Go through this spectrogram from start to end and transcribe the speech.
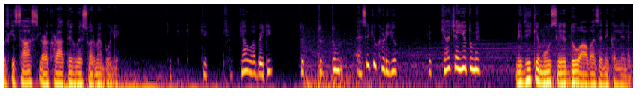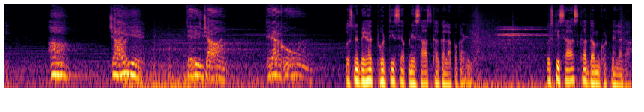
उसकी सांस लड़खड़ाते हुए स्वर में बोली क्या हुआ बेटी? तु, तु, तुम ऐसे क्यों खड़ी हो? क्या चाहिए तुम्हें? निधि के मुँह से दो आवाज़ें निकलने लगी। हाँ चाहिए तेरी जान तेरा खून। उसने बेहद फुर्ती से अपनी सास का गला पकड़ लिया। उसकी सास का दम घुटने लगा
